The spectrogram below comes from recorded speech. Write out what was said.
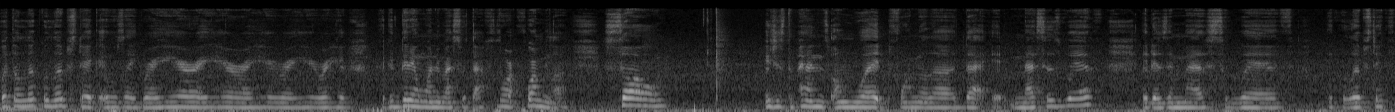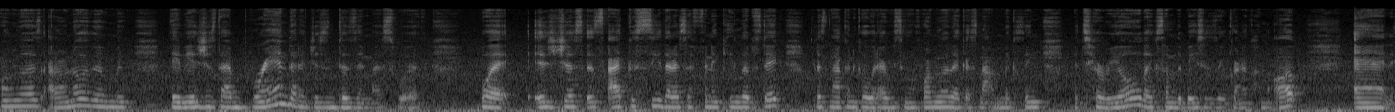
But the liquid lipstick, it was like right here, right here, right here, right here, right here. Like it didn't want to mess with that formula. So it just depends on what formula that it messes with. It doesn't mess with like lipstick formulas. I don't know if it maybe it's just that brand that it just doesn't mess with. But it's just it's I could see that it's a finicky lipstick, but it's not gonna go with every single formula. Like it's not mixing material. Like some of the bases are gonna come up, and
